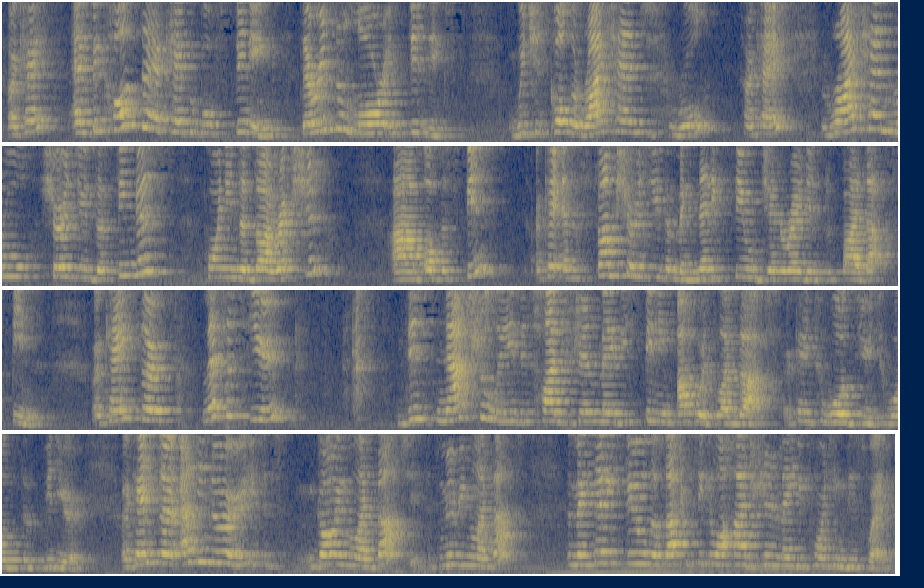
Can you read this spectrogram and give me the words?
Okay? And because they are capable of spinning, there is a law in physics which is called the right-hand rule. Okay? Right-hand rule shows you the fingers pointing the direction um, of the spin. Okay, and the thumb shows you the magnetic field generated by that spin. Okay, so let's assume this naturally, this hydrogen may be spinning upwards like that, okay, towards you, towards the video. Okay, so as you know, if it's going like that, if it's moving like that, the magnetic field of that particular hydrogen may be pointing this way.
